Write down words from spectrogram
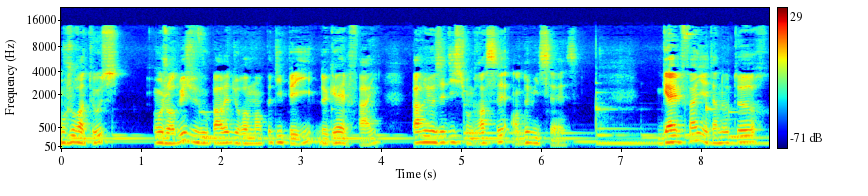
Bonjour à tous. Aujourd'hui, je vais vous parler du roman Petit Pays de Gaël Faye, paru aux éditions Grasset en 2016. Gaël Faye est un auteur,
